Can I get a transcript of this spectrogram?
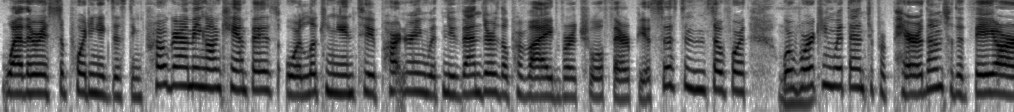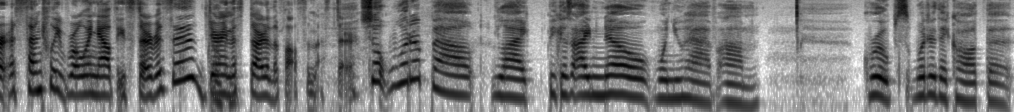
Whether it's supporting existing programming on campus or looking into partnering with new vendors, they'll provide virtual therapy assistance and so forth. Mm-hmm. We're working with them to prepare them so that they are essentially rolling out these services during okay. the start of the fall semester. So what about like because I know when you have um, groups, what are they called? The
